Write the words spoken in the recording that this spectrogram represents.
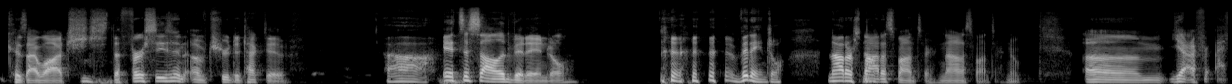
Because I watched the first season of True Detective. Ah, It's a solid VidAngel. VidAngel, not our sponsor. Not a sponsor. Not a sponsor. No. Um. Yeah. I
